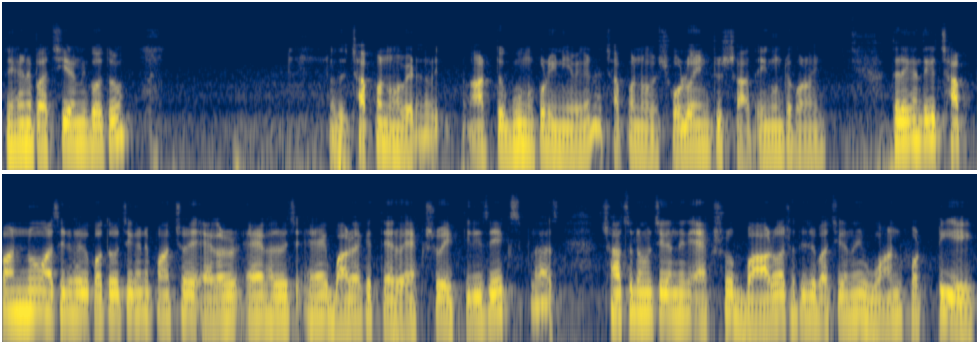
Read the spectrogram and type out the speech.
তো এখানে পাচ্ছি আমি কত? ছাপ্পান্ন হবে এটা সরি আট তো গুণ করে নিয়ে যাবে না ছাপ্পান্ন হবে, ষোলো ইন্টু সাত, এই গুণটা করা হয়নি তাহলে এখান থেকে ছাপ্পান্ন আশির ভাবে কত হচ্ছে এখানে? পাঁচ, ছয়, এগারো, এক, হাজার হচ্ছে এক, বারো, একে তেরো, একশো একত্রিশ এক্স প্লাস সাতশো হচ্ছে এখান থেকে একশো বারো, আর ছত্রিশে পাচ্ছি এখান থেকে ওয়ান ফর্টি এইট।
